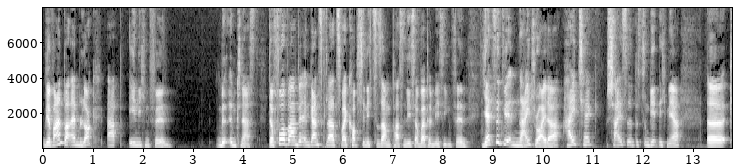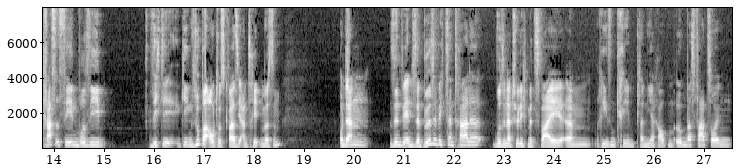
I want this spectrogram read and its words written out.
wir waren bei einem Lock-up-ähnlichen Film. Im Knast. Davor waren wir in ganz klar zwei Cops, die nicht zusammenpassen, Lisa Weapon-mäßigen Film. Jetzt sind wir in Knight Rider, Hightech, Scheiße bis zum geht nicht mehr. Äh, krasse Szenen, wo sie sich die, gegen Superautos quasi antreten müssen. Und dann sind wir in dieser Bösewichtzentrale, wo sie natürlich mit zwei ähm, Riesenkrähen, Planierraupen, irgendwas Fahrzeugen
